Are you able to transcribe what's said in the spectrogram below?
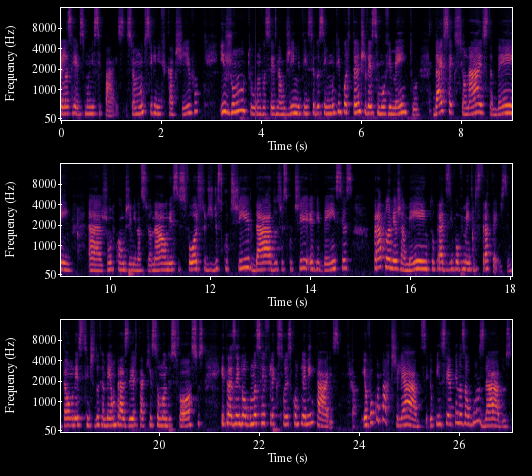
pelas redes municipais. Isso é muito significativo. E junto com vocês na Undime, tem sido assim, muito importante ver esse movimento das seccionais também, uh, junto com a Undime Nacional, nesse esforço de discutir dados, discutir evidências para planejamento, para desenvolvimento de estratégias. Então, nesse sentido, também é um prazer estar aqui somando esforços e trazendo algumas reflexões complementares. Eu vou compartilhar, eu pensei apenas alguns dados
